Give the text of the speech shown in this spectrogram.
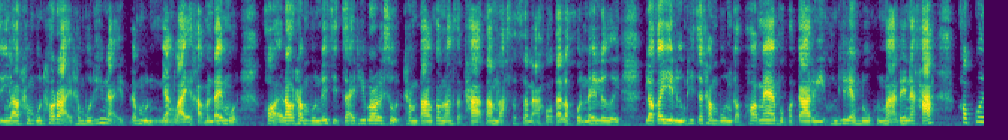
ริง ๆ แล้วทำบุญเท่าไหร่ทำบุญที่ไหนทำบุญอย่างไรค่ะ มันได้หมดขอให้เราทำบุญด้วยจิตใจที่บริสุทธิ์ทำตามกำลังศรัทธาตามหลักศาสนาของแต่ละคนได้เลย แล้วก็อย่าลืมที่จะทำบุญกับพ่อแม่บุพการีคนที่เลี้ยงดูคุณมาด้วยนะคะ ขอบคุณ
